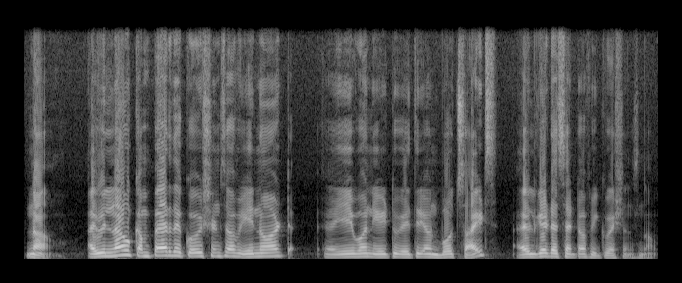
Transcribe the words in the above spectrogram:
Now I will now compare the coefficients of A naught uh, A 1 A 2 A 3 on both sides I will get a set of equations now.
